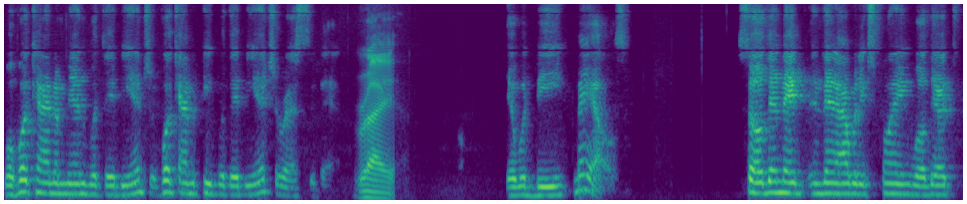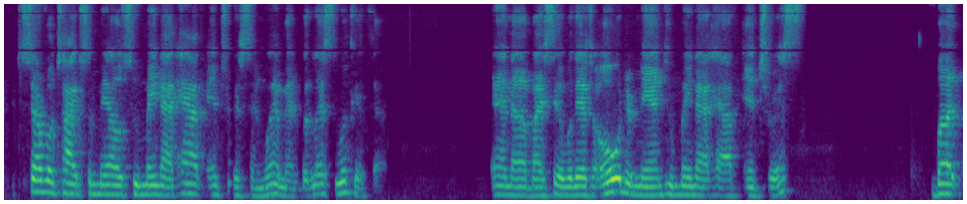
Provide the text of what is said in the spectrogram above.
well, what kind of men would they be interested? What kind of people would they be interested in? Right. It would be males. So then they and then I would explain, well, there are several types of males who may not have interest in women, but let's look at them. And um, I said, well, there's older men who may not have interest, but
